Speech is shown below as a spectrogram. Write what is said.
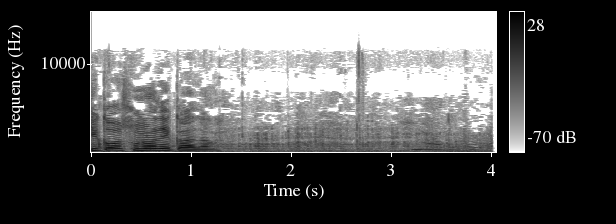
Chicos, uno de cada.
